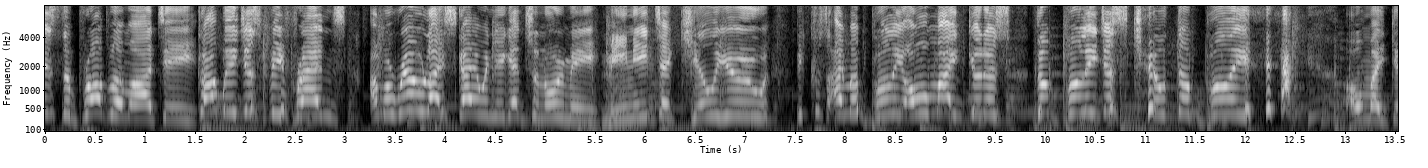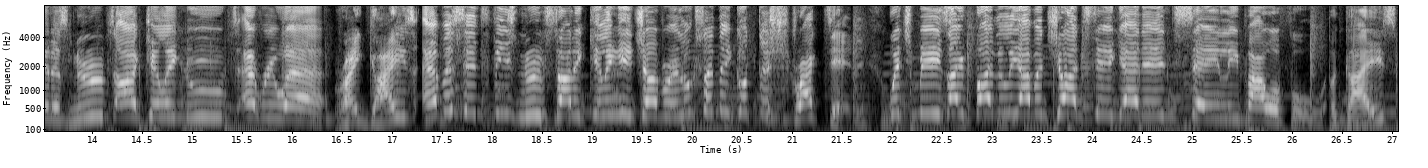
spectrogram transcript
is the problem, Artie? Can't we just be friends? I'm a real nice guy when you get to know me. Me need to kill you because I'm a bully. Oh my goodness, the bully just killed the bully. Oh my goodness, noobs are killing noobs everywhere. Right, guys? Ever since these noobs started killing each other, it looks like they got distracted. Which means I finally have a chance to get insanely powerful. But guys,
